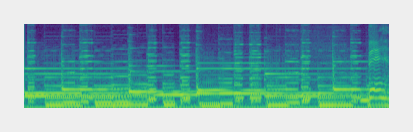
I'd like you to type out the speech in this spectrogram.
Thank you.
